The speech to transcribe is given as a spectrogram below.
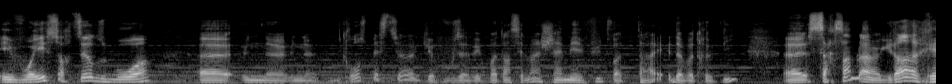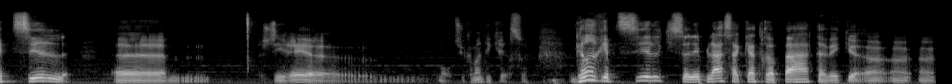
Et vous voyez sortir du bois euh, une, grosse bestiole que vous avez potentiellement jamais vue de votre taille, de votre vie. ça ressemble à un grand reptile, je dirais. Mon Dieu, comment décrire ça? Grand reptile qui se déplace à quatre pattes avec un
